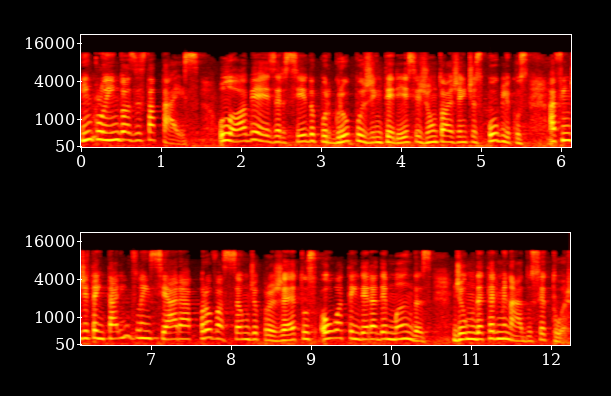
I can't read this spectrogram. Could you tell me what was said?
incluindo as estatais. O lobby é exercido por grupos de interesse junto a agentes públicos, a fim de tentar influenciar a aprovação de projetos ou atender a demandas de um determinado setor.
